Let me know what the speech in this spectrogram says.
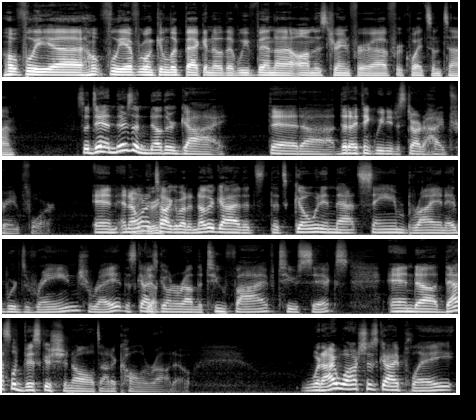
Hopefully, uh, hopefully everyone can look back and know that we've been uh, on this train for uh, for quite some time. So Dan, there's another guy that uh, that I think we need to start a hype train for, and and I, I want to talk about another guy that's that's going in that same Bryan Edwards range, right? This guy's yep. going around the two five, two six, and uh, that's Laviska Shenault out of Colorado. When I watch this guy play,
